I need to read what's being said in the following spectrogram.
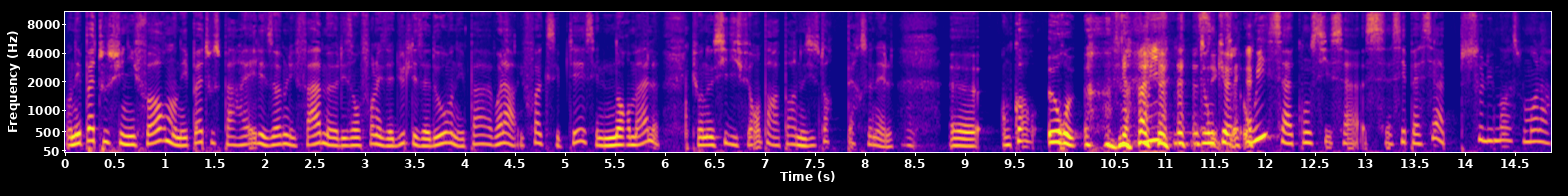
on n'est pas tous uniformes, on n'est pas tous pareils, les hommes, les femmes, euh, les enfants, les adultes, les ados. On n'est pas. Voilà, il faut accepter, c'est normal. Puis on est aussi différents par rapport à nos histoires personnelles. Euh, encore heureux. Oui, Donc oui, ça, ça, ça s'est passé absolument à ce moment-là.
